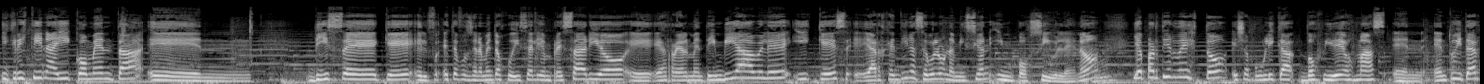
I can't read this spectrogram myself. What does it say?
Y Cristina ahí comenta en. Dice que el- este funcionamiento judicial y empresario eh, es realmente inviable y que es, eh, Argentina se vuelve una misión imposible, ¿no? Y a partir de esto, ella publica dos videos más en, en Twitter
